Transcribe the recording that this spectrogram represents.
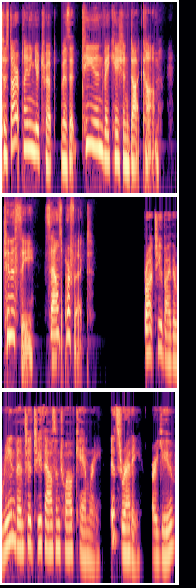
To start planning your trip, visit tnvacation.com. Tennessee sounds perfect. Brought to you by the reinvented 2012 Camry. It's ready. Are you?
